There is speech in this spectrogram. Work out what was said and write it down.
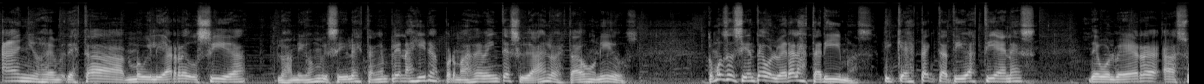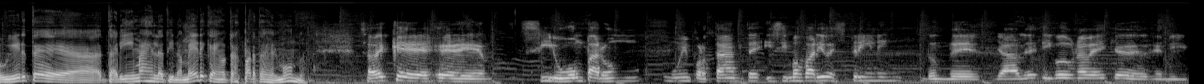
años de, esta movilidad reducida, los Amigos Invisibles están en plena gira por más de 20 ciudades en los Estados Unidos. ¿Cómo se siente volver a las tarimas? ¿Y qué expectativas tienes de volver a subirte a tarimas en Latinoamérica y en otras partes del mundo? Sabes que eh, sí hubo un parón muy importante. Hicimos varios streaming donde ya les digo de una vez que desde mi,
